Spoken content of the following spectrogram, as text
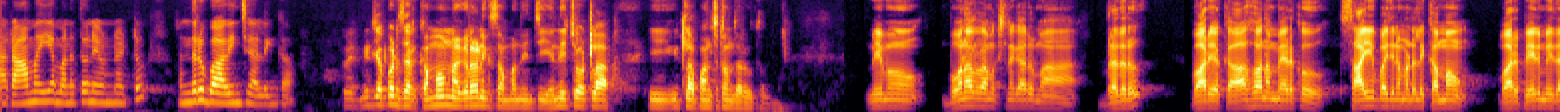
ఆ రామయ్య మనతోనే ఉన్నట్టు అందరూ భావించాలి ఇంకా మీరు చెప్పండి సార్ ఖమ్మం నగరానికి సంబంధించి ఎన్ని చోట్ల ఈ ఇట్లా పంచడం జరుగుతుంది? మేము బోనాల రామకృష్ణ గారు మా బ్రదరు. వారి యొక్క ఆహ్వానం మేరకు సాయి భజన మండలి ఖమ్మం వారి పేరు మీద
